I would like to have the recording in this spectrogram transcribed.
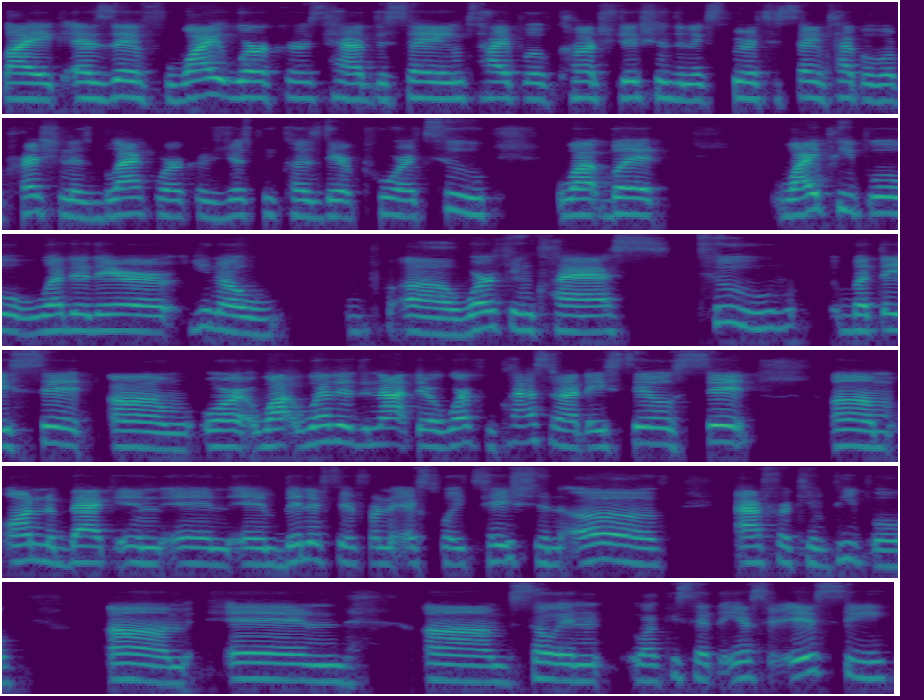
like as if white workers have the same type of contradictions and experience the same type of oppression as black workers just because they're poor too. What but white people, whether they're, you know, uh working class too, but they sit um or wh- whether or not they're working class or not, they still sit um on the back and and and benefit from the exploitation of African people. Um and um so in like you said, the answer is C.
